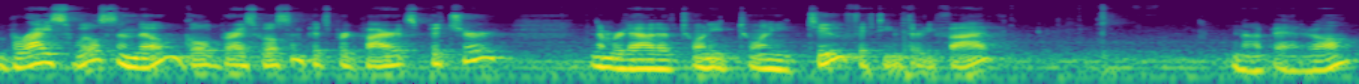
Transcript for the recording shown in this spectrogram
Bryce Wilson, though. Gold Bryce Wilson, Pittsburgh Pirates pitcher. Numbered out of 2022, 1535. Not bad at all.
